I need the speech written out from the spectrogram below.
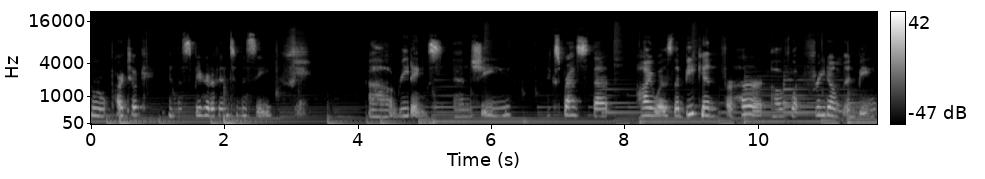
who partook in the spirit of intimacy uh, readings, and she expressed that I was the beacon for her of what freedom and being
